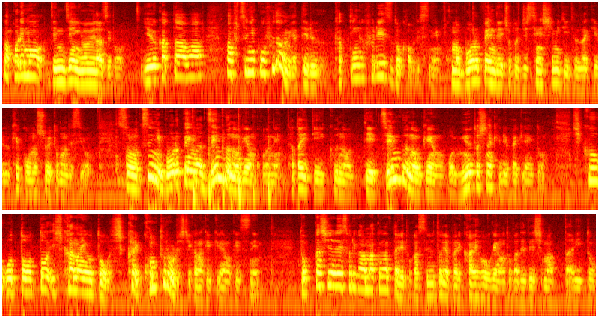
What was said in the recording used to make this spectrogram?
まあ、これも全然余裕だぜという方は、まあ、普通にこう普段やっているカッティングフレーズとかをですね、このボールペンでちょっと実践してみていただけると結構面白いと思うんですよ。その常にボールペンが全部の弦をこう、ね、叩いていくので、全部の弦をこうミュートしなければいけないと。弾く音と弾かない音をしっかりコントロールしていかなきゃいけないわけですね。どっかしらでそれが甘くなったりとかすると、やっぱり開放弦の音が出てしまったりと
